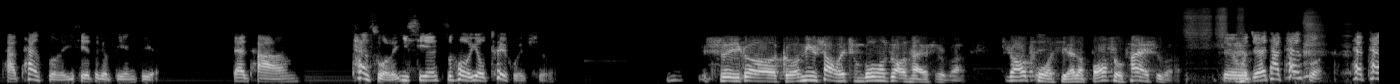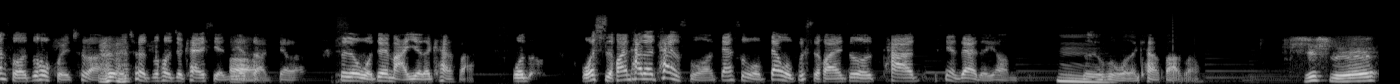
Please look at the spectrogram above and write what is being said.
他探索了一些这个边界，但他探索了一些之后又退回去了。是一个革命尚未成功的状态是吧？然后妥协了保守派是吧？对，我觉得他探索，他探索了之后回去了，回去了之后就开始写这些短篇了。这是我对马爷的看法。我我喜欢他的探索，但是我但我不喜欢就是他现在的样子，嗯，这就是我的看法吧。其实，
